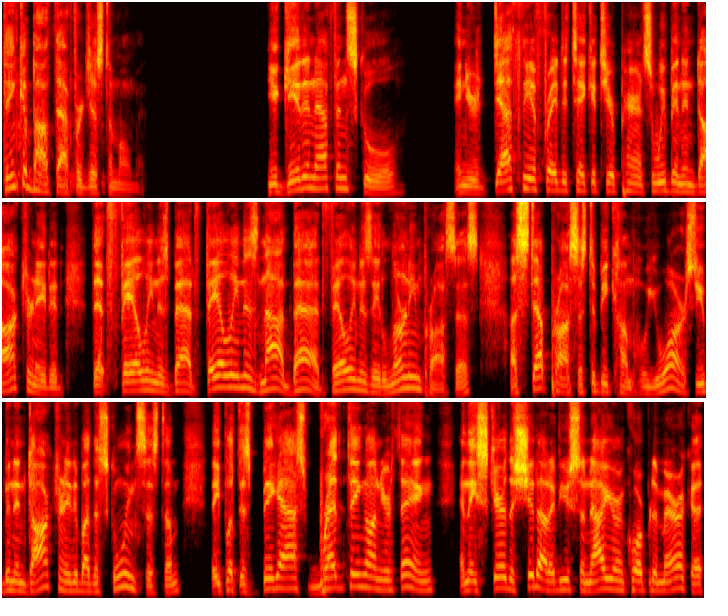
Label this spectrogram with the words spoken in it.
Think about that for just a moment. You get an F in school, and you're deathly afraid to take it to your parents. So we've been indoctrinated that failing is bad. Failing is not bad. Failing is a learning process, a step process to become who you are. So you've been indoctrinated by the schooling system. They put this big ass red thing on your thing and they scare the shit out of you. So now you're in corporate America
